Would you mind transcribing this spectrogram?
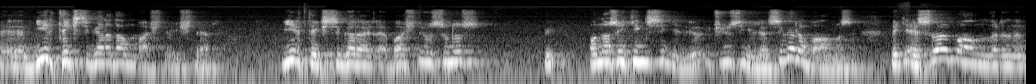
Ee, bir tek sigaradan başlıyor işler. Bir tek sigarayla başlıyorsunuz. Ondan sonra ikincisi geliyor, üçüncüsü geliyor. Sigara bağımlısı. Peki esrar bağımlılarının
